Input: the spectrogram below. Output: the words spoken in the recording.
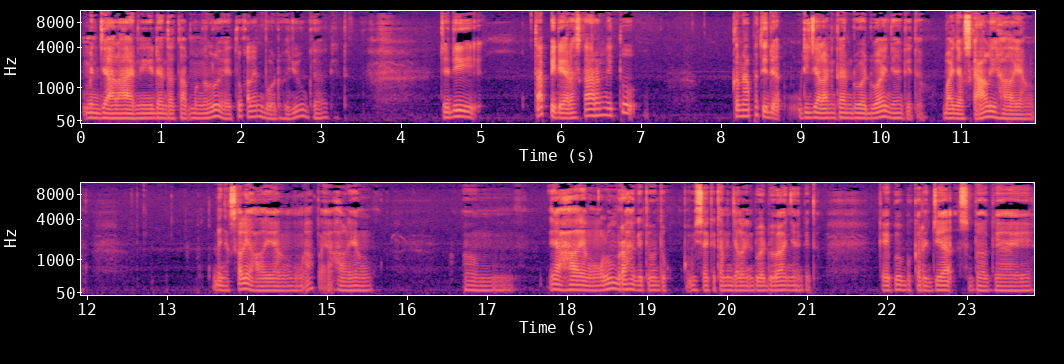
menjalani dan tetap mengeluh ya itu kalian bodoh juga gitu. Jadi tapi di era sekarang itu kenapa tidak dijalankan dua-duanya gitu? Banyak sekali hal yang banyak sekali hal yang apa ya hal yang um, ya hal yang lumrah gitu untuk bisa kita menjalani dua-duanya gitu. Kayak gue bekerja sebagai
